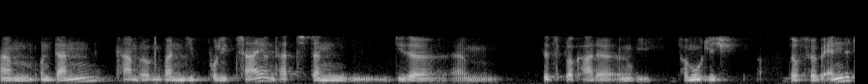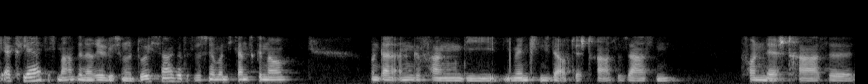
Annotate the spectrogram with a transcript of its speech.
Ähm, und dann kam irgendwann die Polizei und hat dann diese ähm, Sitzblockade irgendwie vermutlich so für beendet erklärt. Das machen sie in der Regel durch so eine Durchsage, das wissen wir aber nicht ganz genau und dann angefangen, die, die Menschen, die da auf der Straße saßen, von der Straße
